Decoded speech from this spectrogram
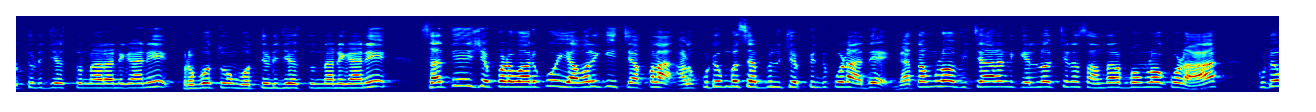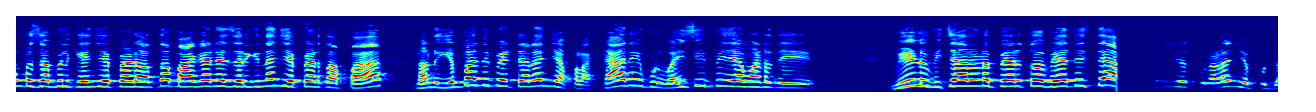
ఒత్తిడి చేస్తున్నారని కానీ ప్రభుత్వం ఒత్తిడి చేస్తుందని కానీ సతీష్ ఇప్పటి వరకు ఎవరికీ చెప్పలా. వాళ్ళ కుటుంబ సభ్యులు చెప్పింది కూడా అదే. గతంలో విచారణకి వెళ్ళొచ్చిన సందర్భంలో కూడా కుటుంబ సభ్యులకి ఏం చెప్పాడు? అంతా బాగానే జరిగిందని చెప్పాడు తప్ప నన్ను ఇబ్బంది పెట్టారని చెప్పలా. కానీ ఇప్పుడు వైసీపీ ఏమంటది? వీళ్ళు విచారణ పేరుతో వేధిస్తే ఆత్మహత్య చేసుకున్నాడని చెప్పుద్దు.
